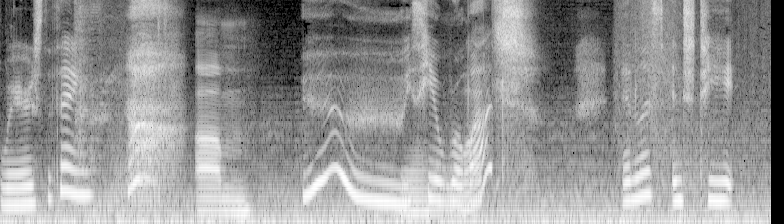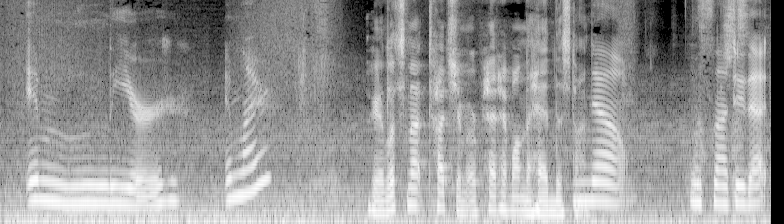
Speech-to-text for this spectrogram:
Where's the thing? Um. Ooh, is he a robot? What? Endless entity Imlir. Imlir? Okay, let's not touch him or pet him on the head this time. No. Let's not do that.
